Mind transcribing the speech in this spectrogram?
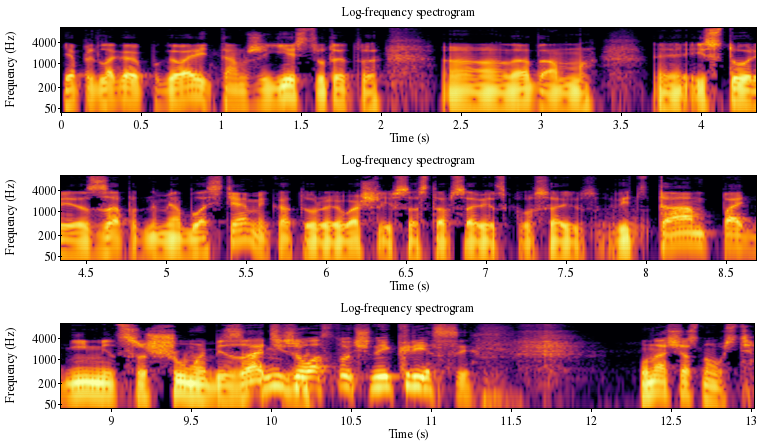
я предлагаю поговорить, там же есть вот эта э, да, там, история с западными областями, которые вошли в состав Советского Союза. Ведь там поднимется шум обязательно. Они же восточные кресы. У нас сейчас новости.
